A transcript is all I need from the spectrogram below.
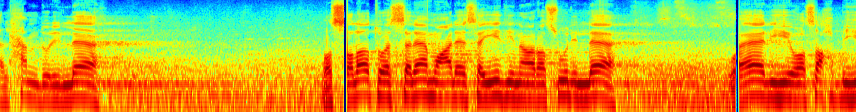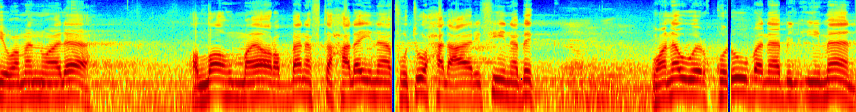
الحمد لله والصلاة والسلام على سيدنا رسول الله وآله وصحبه ومن والاه. اللهم يا ربنا افتح علينا فتوح العارفين بك ونور قلوبنا بالإيمان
